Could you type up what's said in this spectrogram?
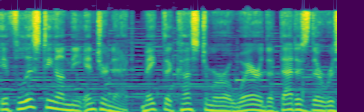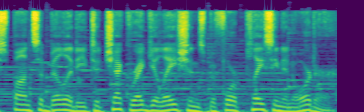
If listing on the internet, make the customer aware that that is their responsibility to check regulations before placing an order.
